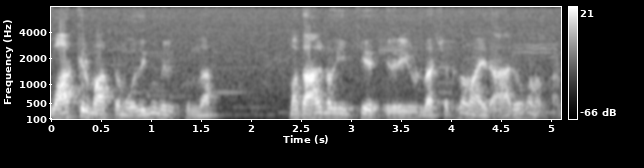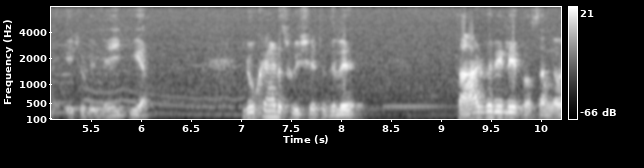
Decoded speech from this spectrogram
വാക്കിൽ മാത്രം ഒതുങ്ങി നിൽക്കുന്ന മതാത്മകയ്ക്ക് എതിരെയുള്ള ശക്തമായൊരു ആരോപണമാണ് യേശു ഉന്നയിക്കുക. ലൂക്കായുടെ സുവിശേഷത്തിൽ താഴ്വരയിലെ പ്രസംഗം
